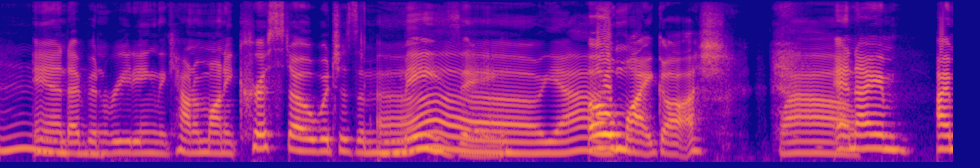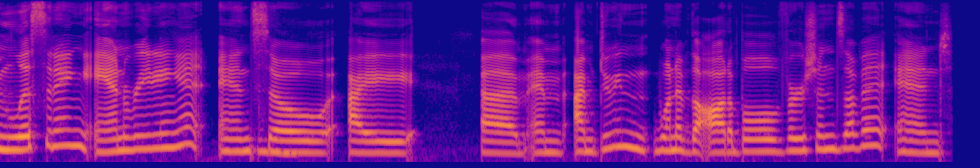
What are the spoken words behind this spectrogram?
Mm. And I've been mm. reading The Count of Monte Cristo, which is amazing. Oh, yeah. Oh my gosh. Wow. And I'm I'm listening and reading it, and so mm-hmm. I um am I'm doing one of the audible versions of it, and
